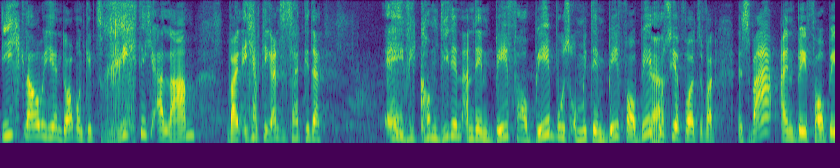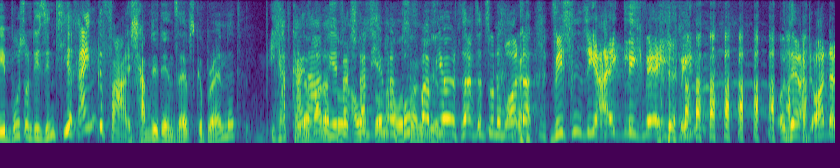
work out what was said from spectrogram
Ich glaube, hier in Dortmund gibt es richtig Alarm, weil ich habe die ganze Zeit gedacht, ey, wie kommen die denn an den BVB-Bus, um mit dem BVB-Bus Ja. hier vorzufahren? Es war ein BVB-Bus und die sind hier reingefahren. Ich, haben die den selbst gebrandet? Ich habe keine Ahnung. so Jedenfalls stand so irgendwann Puffpapier und sagte zu einem Ordner, wissen Sie eigentlich, wer ich bin? und der Ordner,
